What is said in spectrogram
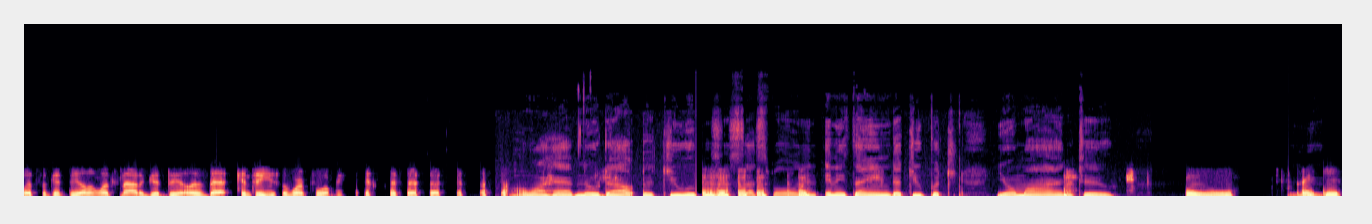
what's a good deal and what's not a good deal, if that continues to work for me. Oh, I have no doubt that you will be successful in anything that you put your mind to. mm, thank you.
